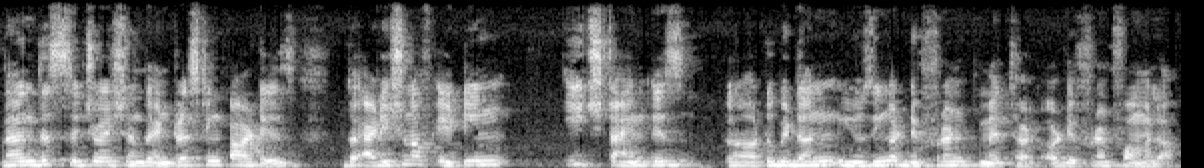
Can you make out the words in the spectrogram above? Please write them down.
Now in this situation the interesting part is the addition of 18 each time is uh, to be done using a different method or different formula.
